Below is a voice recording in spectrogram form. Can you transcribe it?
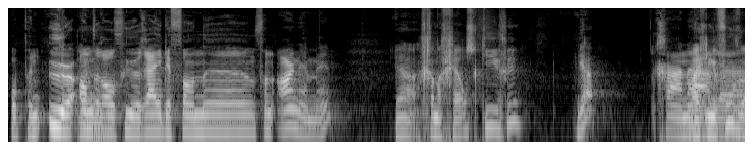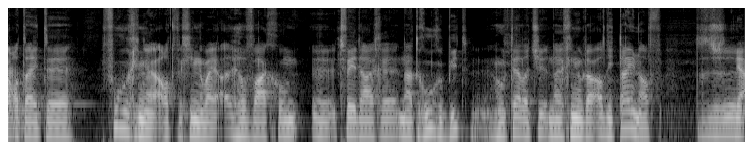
op een uur, anderhalf uur rijden van, eh, van Arnhem, hè? Ja, ga naar Gelsenkirchen. Ja. Ga naar... Wij gingen vroeger eh, altijd, eh, vroeger gingen, altijd, gingen wij heel vaak gewoon eh, twee dagen naar het Roergebied, een hotelletje, en dan gingen we daar al die tuin af. Dat is eh, Ja,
